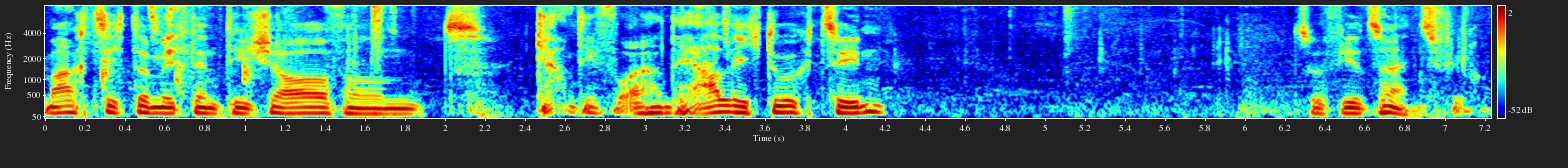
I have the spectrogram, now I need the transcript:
Macht sich damit den Tisch auf und kann die Vorhand herrlich durchziehen. Zur 4 zu 1 Führung.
